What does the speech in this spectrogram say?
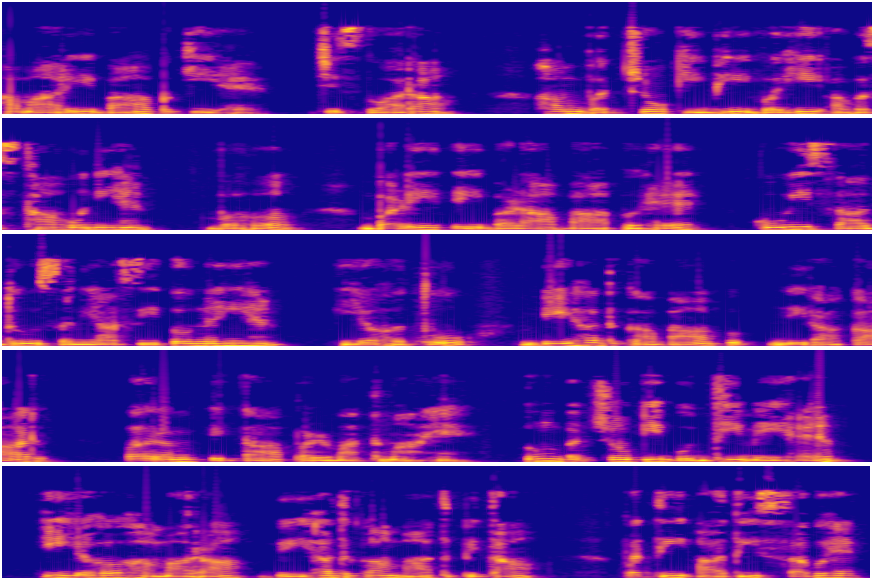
हमारे बाप की है, जिस द्वारा हम बच्चों की भी वही अवस्था होनी है। वह बड़े ते बड़ा बाप है, कोई साधु सन्यासी तो नहीं है। यह तो बेहद का बाप, निराकार, परम पिता परमात्मा है। तुम बच्चों की बुद्धि में है कि यह हमारा बेहद का मात पिता पति आदि सब है।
